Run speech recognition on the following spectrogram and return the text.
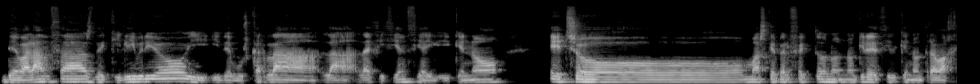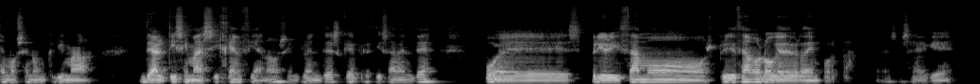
de balanzas, de equilibrio y, de buscar la, la, la eficiencia y que no hecho más que perfecto no, no, quiere decir que no trabajemos en un clima de altísima exigencia, ¿no? Simplemente es que precisamente pues priorizamos, priorizamos lo que de verdad importa. O sea que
